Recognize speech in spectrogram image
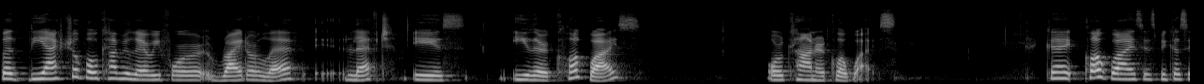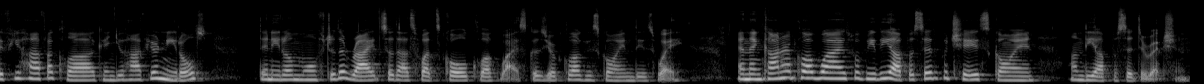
but the actual vocabulary for right or left left is either clockwise or counterclockwise. Okay, clockwise is because if you have a clock and you have your needles, the needle moves to the right, so that's what's called clockwise because your clock is going this way. And then counterclockwise will be the opposite, which is going on the opposite direction.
